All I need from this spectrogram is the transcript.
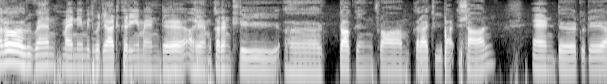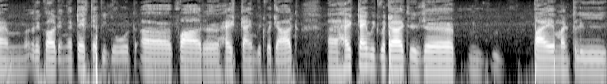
Hello everyone, my name is Wajad Kareem and uh, I am currently uh, talking from Karachi, Pakistan. And uh, today I'm recording a test episode uh, for uh, Hash Time with Wajad. Uh, Hash Time with Wajad is a bi monthly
